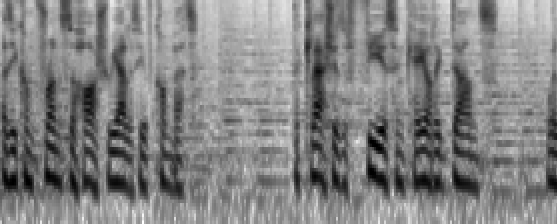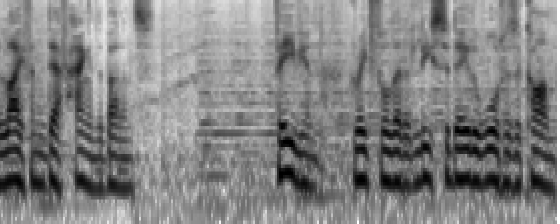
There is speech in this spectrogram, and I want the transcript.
as he confronts the harsh reality of combat. The clash is a fierce and chaotic dance where life and death hang in the balance. Favian, grateful that at least today the waters are calm,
